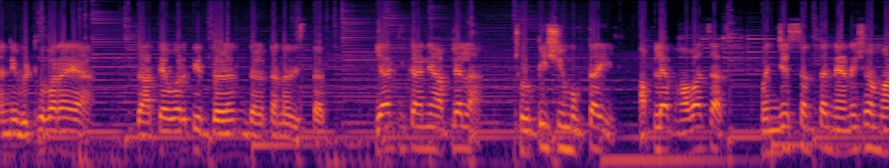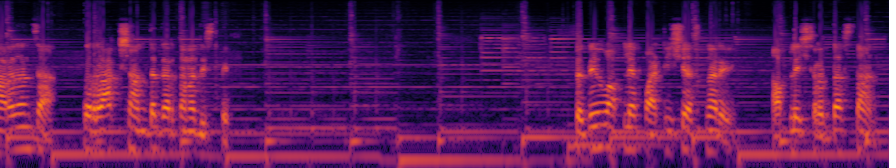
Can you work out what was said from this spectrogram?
आणि विठोबाराया जात्यावरती दळण दळताना दिसतात. या ठिकाणी आपल्याला छोटीशी मुक्ताई आपल्या भावाचाच म्हणजे संत ज्ञानेश्वर महाराजांचा राग शांत करताना दिसते. सदैव आपल्या पाठीशी असणारे आपले श्रद्धास्थान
